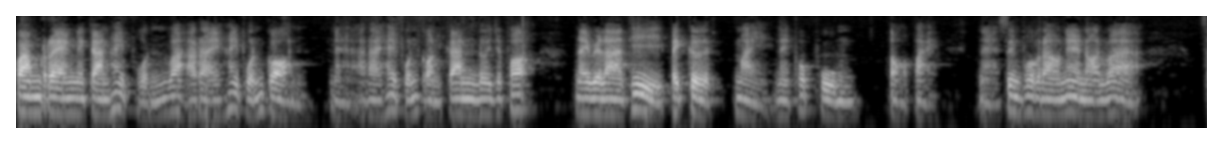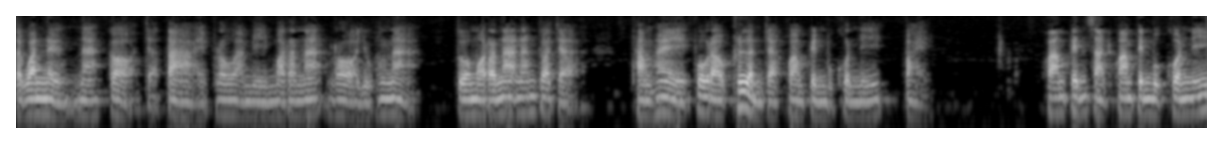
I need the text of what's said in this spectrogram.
ความแรงในการให้ผลว่าอะไรให้ผลก่อนนะอะไรให้ผลก่อนกัน โดยเฉพาะในเวลาที่ไปเกิดใหม่ในภพภูมิต่อไปนะซึ่งพวกเราแน่นอนว่า สักวันหนึ่งนะก็จะตาย เพราะว่ามีมรณะรออยู่ข้างหน้า ตัวมรณะนั้นก็จะทำให้พวกเราเคลื่อนจากความเป็นบุคคลนี้ไป ความเป็นสัตว์ความเป็นบุคคลนี้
